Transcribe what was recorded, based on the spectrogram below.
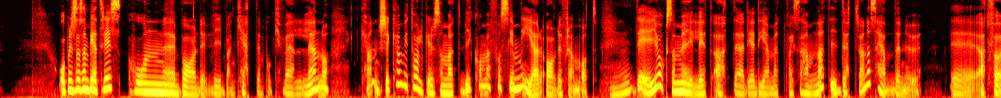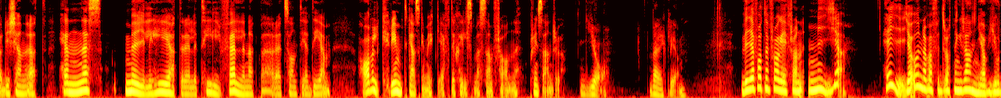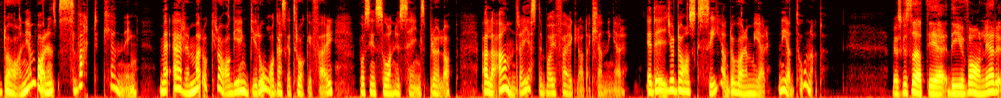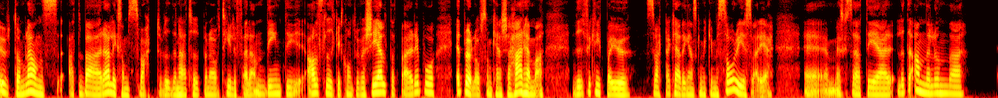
Och prinsessan Beatrice hon eh, bar det vid banketten på kvällen och kanske kan vi tolka det som att vi kommer få se mer av det framåt. Mm. Det är ju också möjligt att det här diademet faktiskt hamnat i döttrarnas händer nu. Eh, att Ferdi känner att hennes möjligheter eller tillfällen att bära ett sånt diadem har väl krympt ganska mycket efter skilsmässan från prins Andrew. Ja, verkligen. Vi har fått en fråga från Mia. Hej, jag undrar varför drottning Rania av Jordanien bar en svart klänning med ärmar och krage i en grå, ganska tråkig färg på sin son Husseins bröllop. Alla andra gäster bar ju färgglada klänningar. Är det jordansk sed att vara mer nedtonad? Men jag skulle säga att det, det är ju vanligare utomlands att bära liksom svart vid den här typen av tillfällen. Det är inte alls lika kontroversiellt att bära det på ett bröllop som kanske här hemma. Vi förknippar ju svarta kläder ganska mycket med sorg i Sverige. Eh, men jag skulle säga att det är lite annorlunda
